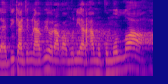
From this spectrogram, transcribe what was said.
Dadi Kanjeng Nabi ora kok muni arhamukumullah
